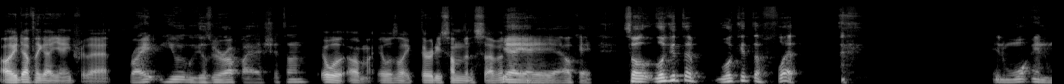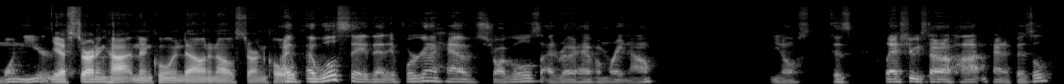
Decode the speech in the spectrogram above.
oh he definitely got yanked for that right. He because we were up by a shit ton. it was um, it was like 30 something to 7 Yeah, yeah, yeah, yeah. Okay, so look at the look at the flip in one in one year. yeah starting hot and then cooling down and i was starting cold I, I will say that if we're gonna have struggles, I'd rather have them right now. You know, because last year we started off hot and kind of fizzled.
